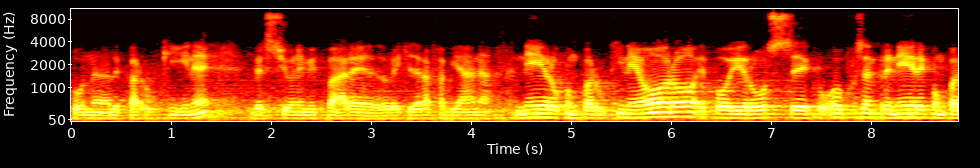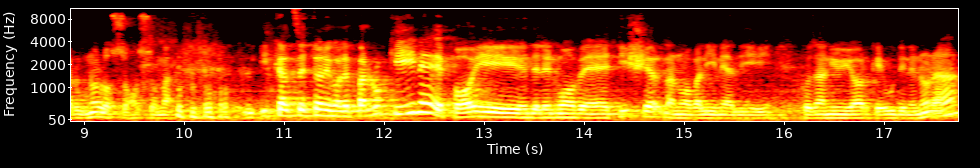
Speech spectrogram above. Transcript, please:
con le parrucchine, versione mi pare, dovrei chiedere a Fabiana, nero con parrucchine oro e poi rosse o sempre nere con parrucchine, non lo so insomma, i calzettoni con le parrucchine e poi delle nuove t-shirt, la nuova linea di Cosa New York e Udine non ha,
